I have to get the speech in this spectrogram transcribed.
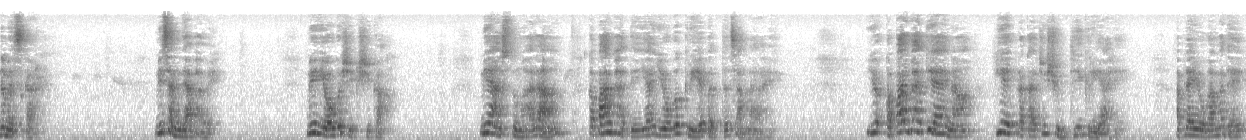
नमस्कार. मी संध्या भावे. मी योग शिक्षिका. मी आज तुम्हाला कपालभाती या योग क्रियेबद्दल सांगणार आहे. यो कपालभाती आहे ना ही एक प्रकारची शुद्धी क्रिया आहे. आपल्या योगामध्ये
